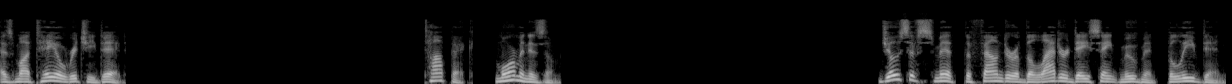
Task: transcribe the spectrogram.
as Matteo Ricci did. Mormonism Joseph Smith, the founder of the Latter-day Saint movement, believed in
